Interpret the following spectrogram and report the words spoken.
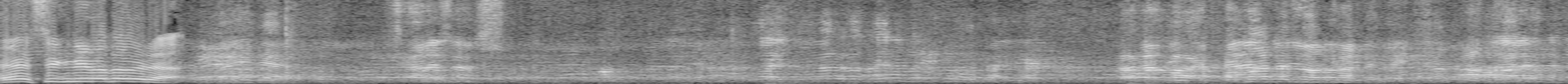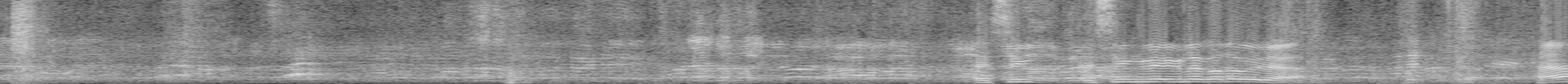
এ চিংড়ি কত করে? চিংড়ি এগুলো কত করে? হ্যাঁ?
